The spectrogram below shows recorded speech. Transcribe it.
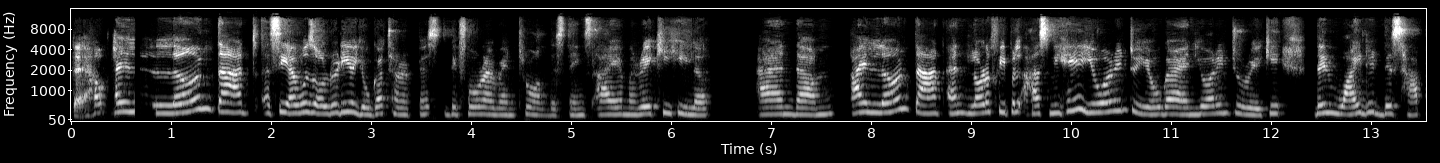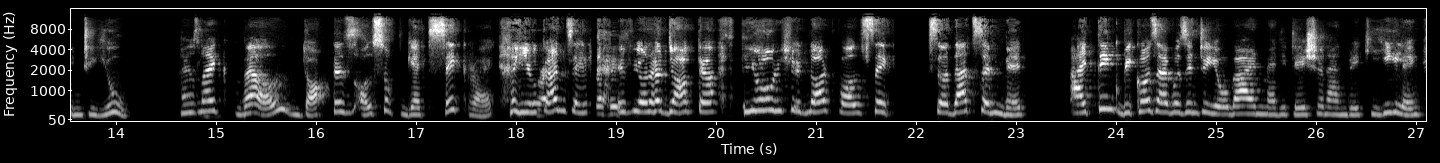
that helped? I learned that, see, I was already a yoga therapist before I went through all these things. I am a Reiki healer. And um, I learned that, and a lot of people ask me, hey, you are into yoga and you are into Reiki. Then why did this happen to you? I was like, well, doctors also get sick, right? you right. can't say right. if you're a doctor, you should not fall sick. So that's a myth. I think because I was into yoga and meditation and Reiki healing,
